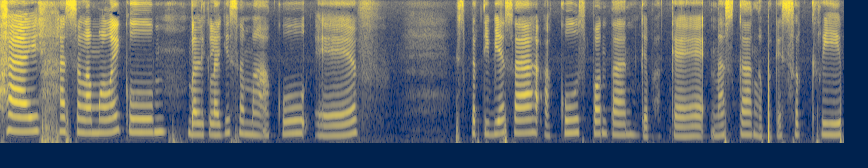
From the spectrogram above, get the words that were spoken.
Hai, assalamualaikum. Balik lagi sama aku, F. Seperti biasa, aku spontan, gak pakai naskah, gak pakai skrip.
